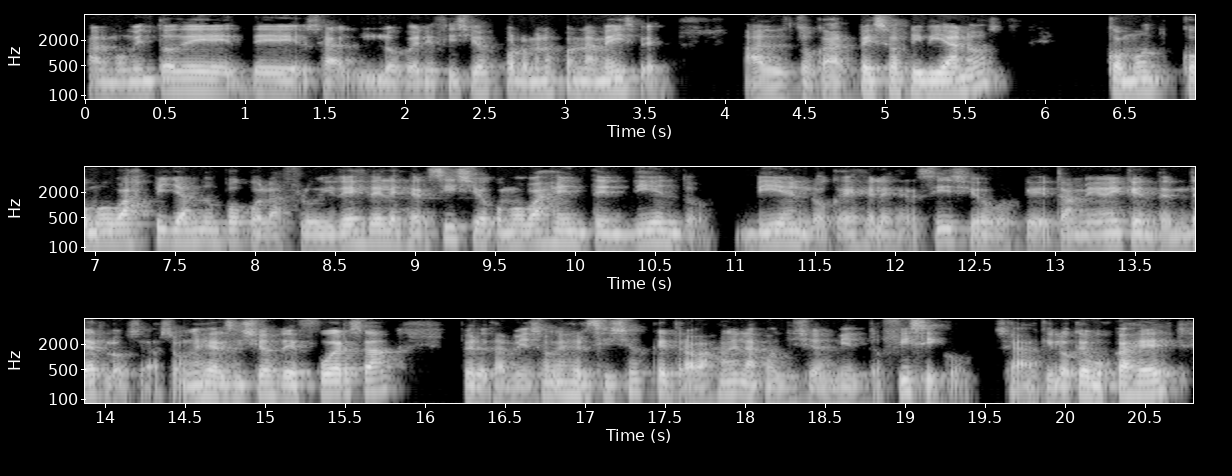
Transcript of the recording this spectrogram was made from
al momento de, de o sea, los beneficios, por lo menos con la Mace, al tocar pesos livianos, cómo, cómo vas pillando un poco la fluidez del ejercicio, cómo vas entendiendo bien lo que es el ejercicio, porque también hay que entenderlo, o sea, son ejercicios de fuerza, pero también son ejercicios que trabajan en el acondicionamiento físico. O sea, aquí lo que buscas es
